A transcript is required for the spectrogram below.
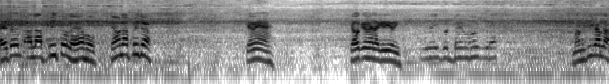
ਇਹ ਤਾਂ ਲਾਪਰੀ ਤੋਂ ਲੈ ਉਹ। ਕਿਉਂ ਲਾਪਰੀ ਦਾ? ਕਿਵੇਂ ਆ? ਕਿਉਂ ਕਿਵੇਂ ਲੱਗਦੀ ਹੋਈ? ਪੂਰਾ ਹੀ ਗੁੱਡਾ ਹੀ ਬਹੁਤ ਪੂਰਾ। ਬਣ ਗਈ ਗੱਲ? ਆ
